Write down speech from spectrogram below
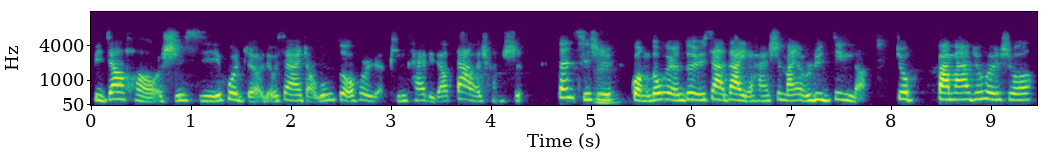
比较好实习或者留下来找工作或者平台比较大的城市。但其实广东人对于厦大也还是蛮有滤镜的，就爸妈就会说，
